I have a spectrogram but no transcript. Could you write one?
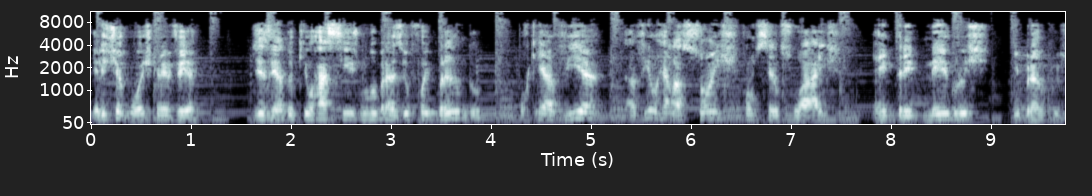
ele chegou a escrever dizendo que o racismo no Brasil foi brando, porque havia haviam relações consensuais entre negros e brancos.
